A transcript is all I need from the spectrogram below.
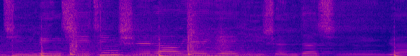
亲临其境是老爷爷一生的心愿。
